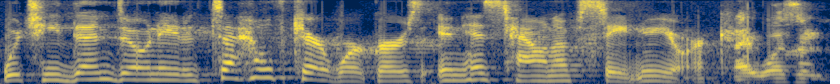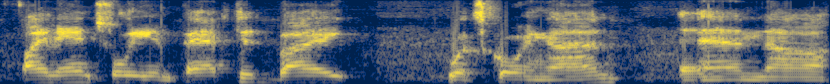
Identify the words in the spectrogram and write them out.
which he then donated to healthcare workers in his town upstate New York. I wasn't financially impacted by what's going on, and uh,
